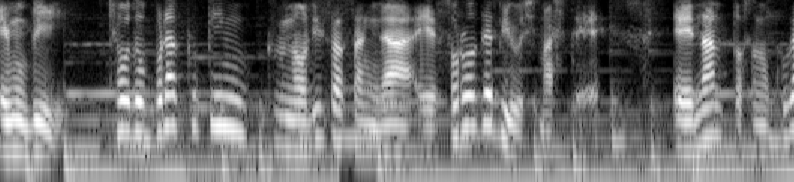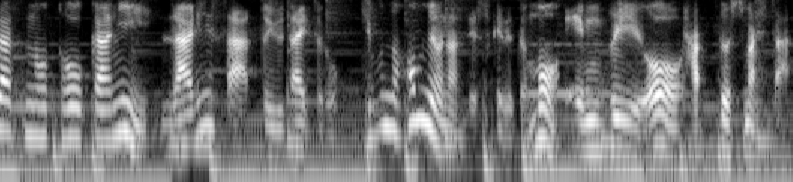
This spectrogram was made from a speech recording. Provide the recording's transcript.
MV、ちょうどブラックピンクのリサさんが、えーソロデビューしまして、えーなんとその9月の10日にラリサというタイトル、自分の本名なんですけれども、MV を発表しました。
